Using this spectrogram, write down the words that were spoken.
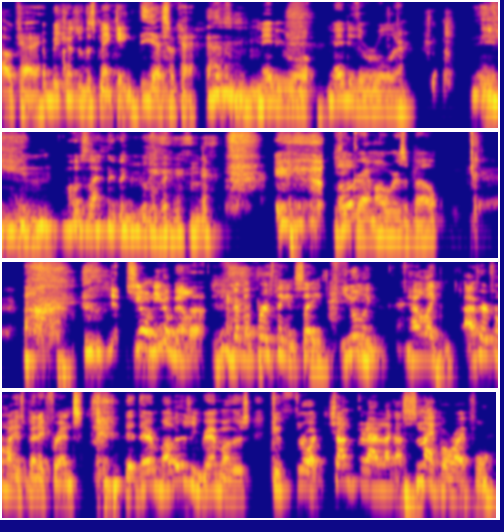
okay. because of the spanking. Yes. Okay. Maybe rule. Maybe the ruler. Mm. Most likely the ruler. You think grandma wears a belt? She don't need a belt. She just got the first thing in sight. You know, like how like I've heard from my Hispanic friends that their mothers and grandmothers can throw a chancla like a sniper rifle.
